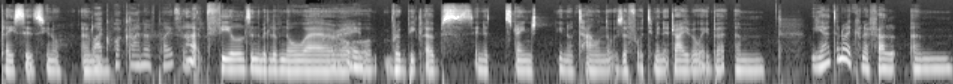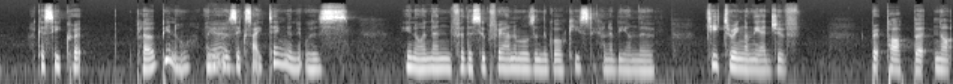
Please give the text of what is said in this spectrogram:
places, you know. Um, Like what kind of places? you know, like fields in the middle of nowhere Right. or rugby clubs in a strange, you know, town that was a 40 minute drive away. But um, yeah, I don't know, it kind of felt um, like a secret club, you know, and Yeah. it was exciting and it was, you know, and then for the Super Furry Animals and the Gorkies to kind of be on the teetering on the edge of Britpop, but not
